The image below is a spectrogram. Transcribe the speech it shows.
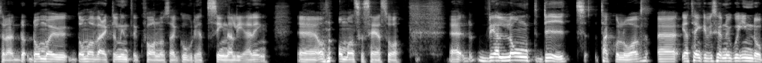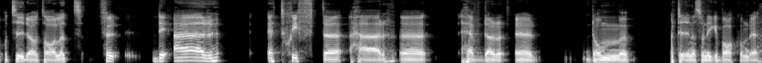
sådär, de, de, har ju, de har verkligen inte kvar någon så godhetssignalering, eh, om, om, man ska säga så. Eh, vi har långt dit, tack och lov. Eh, jag tänker vi ska nu gå in då på Tidöavtalet. För det är ett skifte här, eh, hävdar eh, de partierna som ligger bakom det.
